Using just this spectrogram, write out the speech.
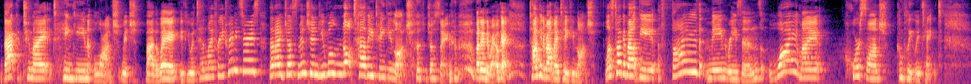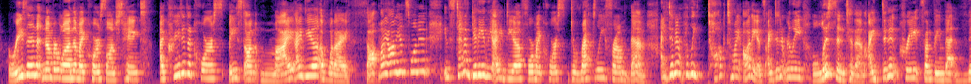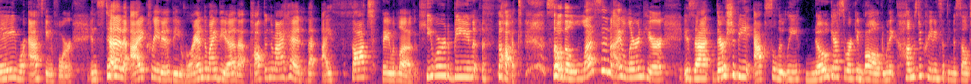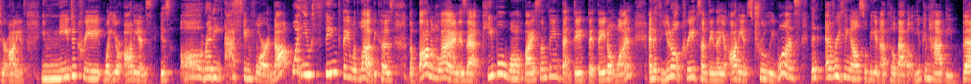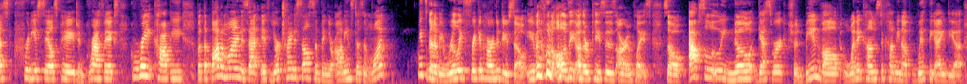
back to my tanking launch, which, by the way, if you attend my free training series that I just mentioned, you will not have a tanking launch. just saying. But anyway, okay, talking about my tanking launch. Let's talk about the five main reasons why my course launch completely tanked. Reason number one that my course launch tanked I created a course based on my idea of what I thought my audience wanted instead of getting the idea for my course directly from them. I didn't really talk to my audience. I didn't really listen to them. I didn't create something that they were asking for. Instead, I created the random idea that popped into my head that I thought they would love. Keyword being thought. So the lesson I learned here is that there should be absolutely no guesswork involved when it comes to creating something to sell to your audience. You need to create what your audience is already asking for, not what you think they would love because the bottom line is that people won't buy something that they that they don't want, and if you don't create something that your audience truly wants, then everything else will be an uphill battle. You can have the best prettiest sales page and graphics, great copy, but the bottom line is that if you're trying to sell something your audience doesn't want, it's going to be really freaking hard to do so, even when all of the other pieces are in place. So, absolutely no guesswork should be involved when it comes to coming up with the idea.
